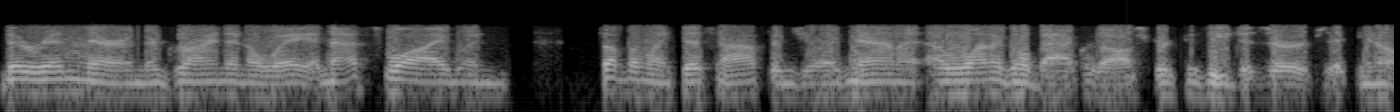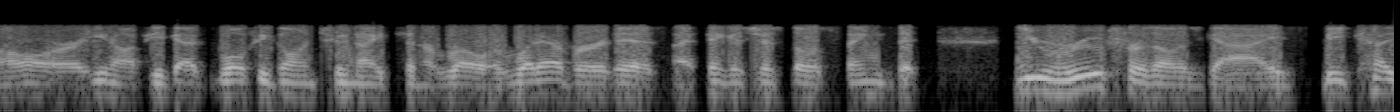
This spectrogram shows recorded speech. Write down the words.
they're in there and they're grinding away, and that's why when something like this happens, you're like, man, I, I want to go back with Oscar because he deserves it, you know, or you know, if you got Wolfie going two nights in a row or whatever it is. I think it's just those things that you root for those guys because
